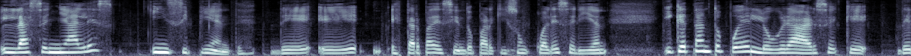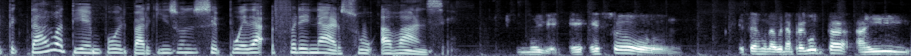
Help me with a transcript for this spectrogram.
las señales incipientes de eh, estar padeciendo Parkinson, ¿cuáles serían? ¿Y qué tanto puede lograrse que detectado a tiempo el Parkinson se pueda frenar su avance? Muy bien, e, eso esa es una buena pregunta. Hay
